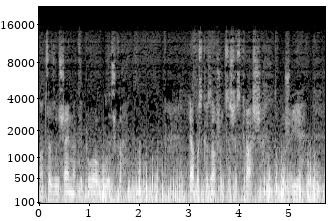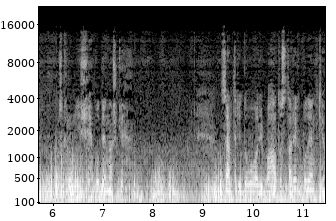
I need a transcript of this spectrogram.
Ну, це звичайна типова вуличка. Я би сказав, що це щось краще, тому що є поскромніші будиночки. В центрі доволі багато старих будинків.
